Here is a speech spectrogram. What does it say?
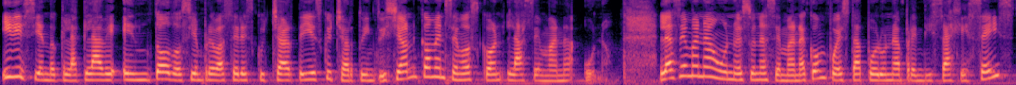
y diciendo que la clave en todo siempre va a ser escucharte y escuchar tu intuición, comencemos con la semana 1. La semana 1 es una semana compuesta por un aprendizaje 6,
